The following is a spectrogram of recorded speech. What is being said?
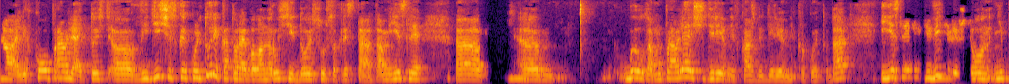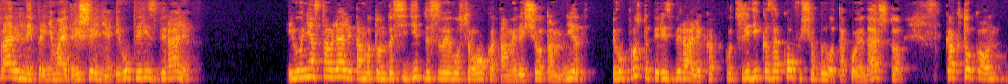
Да, легко управлять. То есть э, в ведической культуре, которая была на Руси до Иисуса Христа, там если э, э, был там управляющий деревни в каждой деревне какой-то, да, и если люди видели, что он неправильные принимает решения, его переизбирали. Его не оставляли там, вот он досидит до своего срока там или еще там, нет, его просто переизбирали. Как вот среди казаков еще было такое, да, что как только он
